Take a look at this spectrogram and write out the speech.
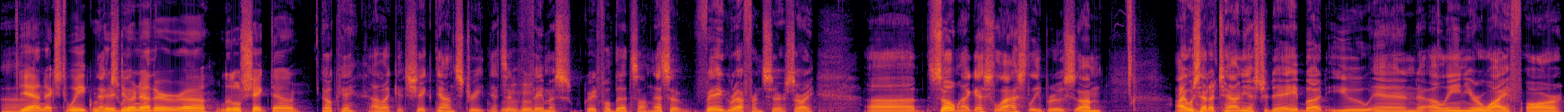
Uh, yeah, next week we're going to do another uh, little shakedown. Okay, I like it. Shakedown Street. That's Mm-hmm. a famous Grateful Dead song. That's a vague reference there. Sorry. Uh, so I guess lastly, Bruce, um, I was out of town yesterday, but you and Alene, your wife, are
